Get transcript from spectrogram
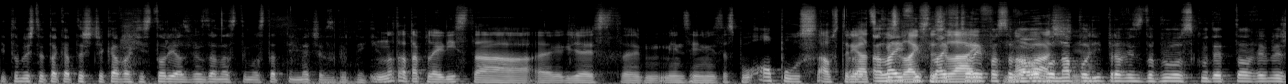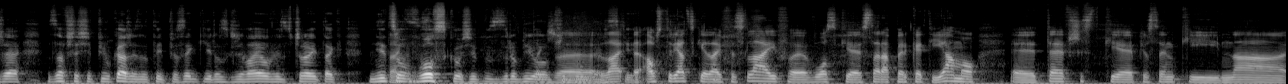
i to myślę taka też ciekawa historia związana z tym ostatnim meczem z Górnikiem. No to ta playlista, e, gdzie jest e, między innymi zespół Opus austriacki, A z Life is Life wczoraj pasowało, no bo. Napoli prawie zdobyło Scudetto. Wiemy, że zawsze się piłkarze do tej piosenki rozgrzewają, więc wczoraj tak nieco Tak. włosko się zrobiło przy Także bułgarskiej. li, austriackie Life is Life, e, włoskie Stara Perketiamo. e, Te wszystkie piosenki na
